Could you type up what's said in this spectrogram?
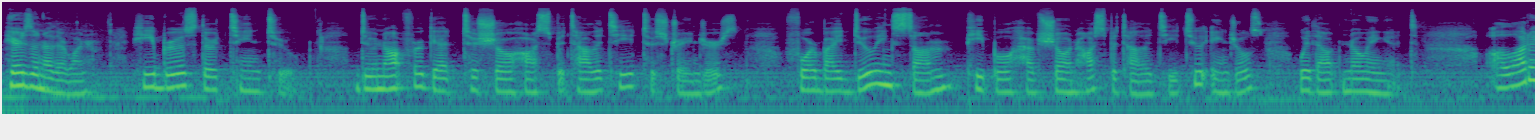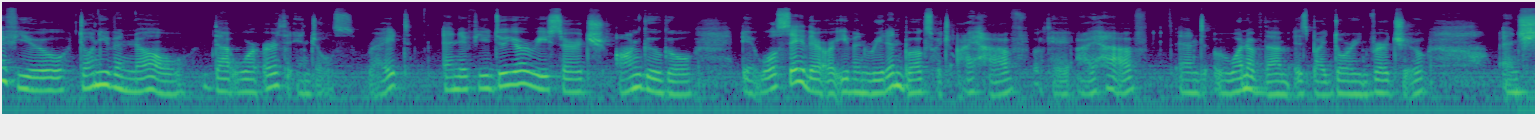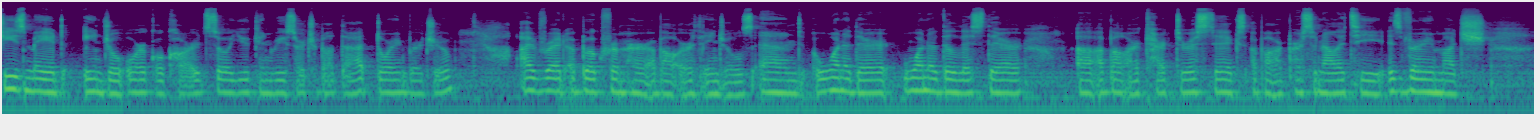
here's another one. Hebrews 13 2 do not forget to show hospitality to strangers, for by doing some people have shown hospitality to angels without knowing it. A lot of you don't even know that we're earth angels, right? And if you do your research on Google, it will say there, or even read in books, which I have, okay, I have, and one of them is by Doreen Virtue and she's made angel oracle cards so you can research about that doreen virtue. I've read a book from her about earth angels and one of their one of the lists there uh, about our characteristics about our personality is very much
